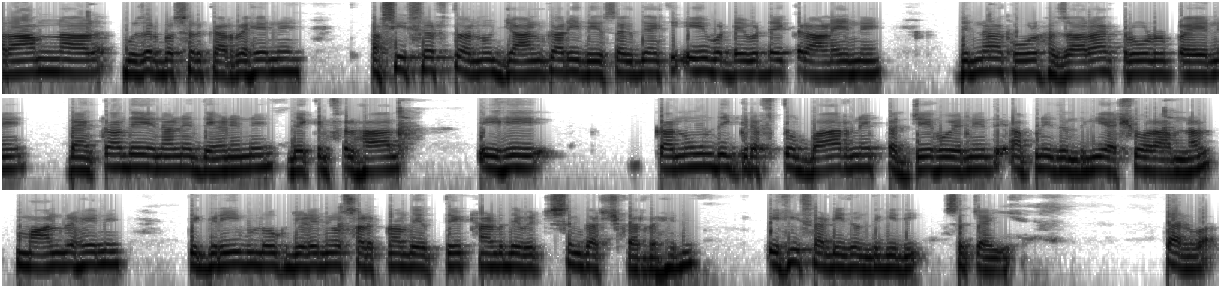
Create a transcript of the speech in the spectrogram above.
ਆਰਾਮ ਨਾਲ ਗੁਜ਼ਰ ਬਸਰ ਕਰ ਰਹੇ ਨੇ। ਅਸੀਂ ਸਿਰਫ ਤੁਹਾਨੂੰ ਜਾਣਕਾਰੀ ਦੇ ਸਕਦੇ ਹਾਂ ਕਿ ਇਹ ਵੱਡੇ ਵੱਡੇ ਘਰਾਣੇ ਨੇ, ਜਿਨ੍ਹਾਂ ਕੋਲ ਹਜ਼ਾਰਾਂ ਕਰੋੜ ਰੁਪਏ ਨੇ। ਬੈਂਕਾਂ ਦੇ ਇਹਨਾਂ ਨੇ ਦੇਣੇ ਨੇ, ਲੇਕਿਨ ਫਿਲਹਾਲ ਇਹ ਕਾਨੂੰਨ ਦੀ ਗ੍ਰਿਫਤ ਤੋਂ ਬਾਹਰ ਨੇ, ਭੱਜੇ ਹੋਏ ਨੇ ਤੇ ਆਪਣੀ ਜ਼ਿੰਦਗੀ ਐਸ਼ੋ ਆਰਾਮ ਨਾਲ ਮਾਣ ਰਹੇ ਨੇ ਤੇ ਗਰੀਬ ਲੋਕ ਜਿਹੜੇ ਨੇ ਉਹ ਸੜਕਾਂ ਦੇ ਉੱਤੇ, ਠੰਡ ਦੇ ਵਿੱਚ ਸੰਘਰਸ਼ ਕਰ ਰਹੇ ਨੇ। ਇਹੀ ਸਾਡੀ ਜ਼ਿੰਦਗੀ ਦੀ ਸੱਚਾਈ ਹੈ। ਧੰਨਵਾਦ।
